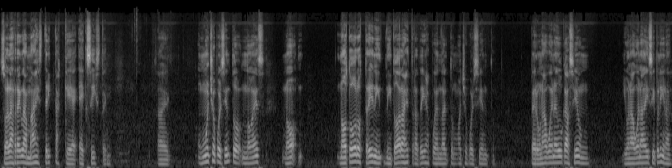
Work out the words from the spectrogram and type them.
son las reglas más estrictas que existen. O sea, un 8% no es, no, no todos los trades ni, ni todas las estrategias pueden darte un 8%. Pero una buena educación y una buena disciplina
